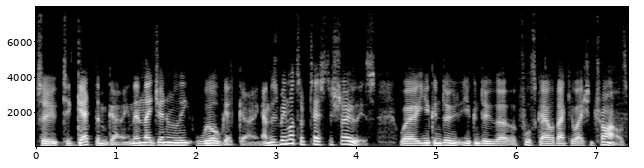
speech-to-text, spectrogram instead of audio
to to get them going, then they generally will get going. And there's been lots of tests to show this, where you can do you can do uh, full scale evacuation trials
